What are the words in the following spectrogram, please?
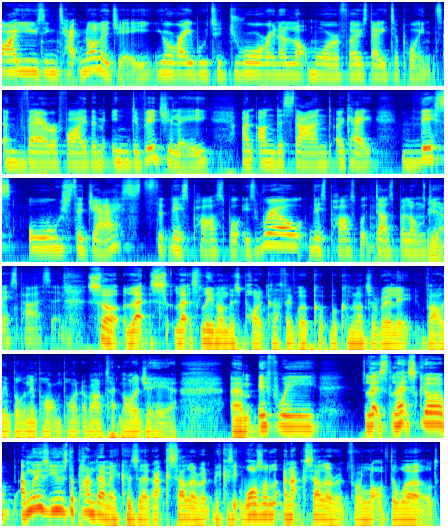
by using technology, you're able to draw in a lot more of those data points and verify them individually and understand okay, this all suggests that this passport is real, this passport does belong to Yeah. this person. So let's let's lean on this point because I think we're we're coming on to a really valuable and important point around technology here. Um, if we let's let's go. I'm going to use the pandemic as an accelerant because it was a, an accelerant for a lot of the world,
